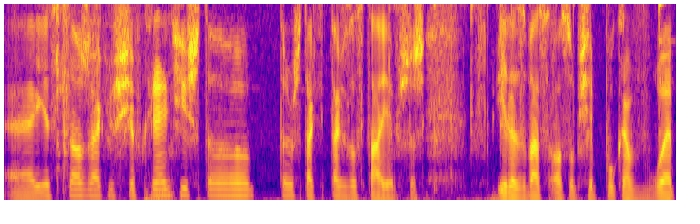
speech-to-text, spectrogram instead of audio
e, jest to, że jak już się wkręcisz, to, to już tak, tak zostaje. Przecież ile z Was osób się puka w łeb,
